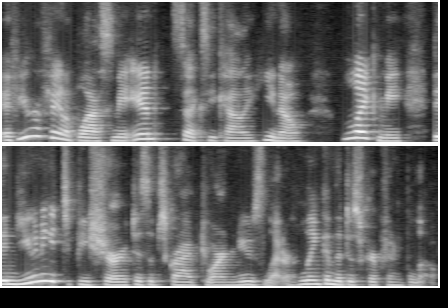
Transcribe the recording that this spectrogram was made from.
if you're a fan of blasphemy and sexy Kali you know like me then you need to be sure to subscribe to our newsletter. Link in the description below.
